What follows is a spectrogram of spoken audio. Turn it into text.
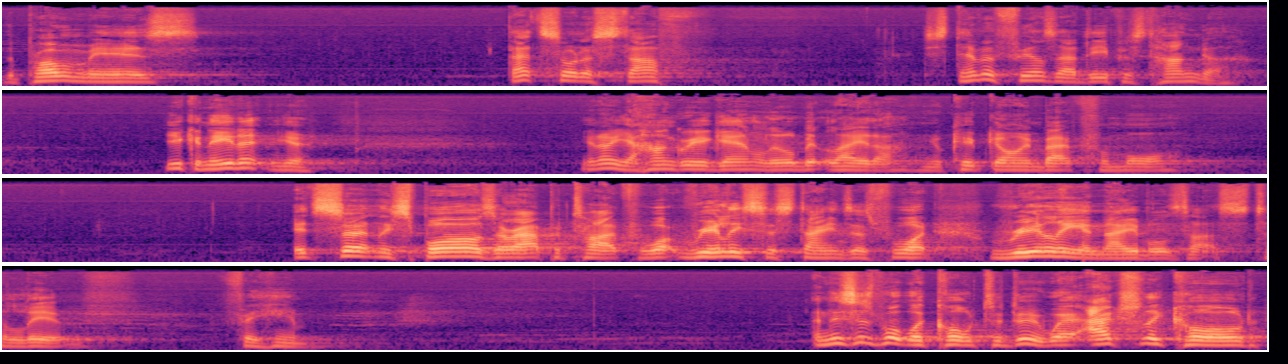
The problem is that sort of stuff just never feels our deepest hunger. You can eat it and you, you know, you're hungry again a little bit later and you'll keep going back for more. It certainly spoils our appetite for what really sustains us, for what really enables us to live for Him. And this is what we're called to do. We're actually called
